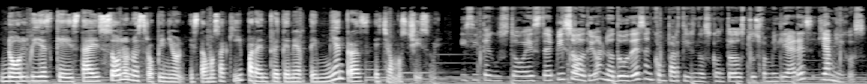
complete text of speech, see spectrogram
No olvides que esta es solo nuestra opinión. Estamos aquí para entretenerte mientras echamos chisme. Y si te gustó este episodio, no dudes en compartirnos con todos tus familiares y amigos.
